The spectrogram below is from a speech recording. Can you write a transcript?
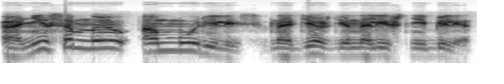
они со мною амурились в надежде на лишний билет.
